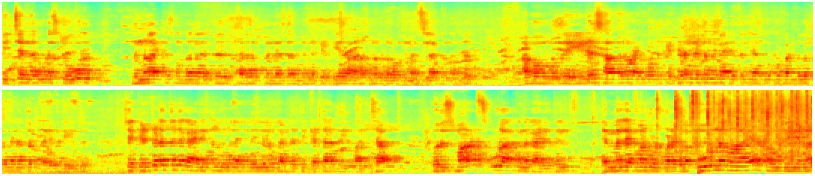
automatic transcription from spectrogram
കിച്ചന്റെ കൂടെ സ്റ്റോർ നിങ്ങളായിട്ട് സ്വന്തം നിലയ്ക്ക് അത് പിന്നെ പിന്നെ കെട്ടിയതാണ് എന്നുള്ളത് അവർക്ക് മനസ്സിലാക്കുന്നുണ്ട് അപ്പോൾ ഇത് എയ്ഡഡ് സ്ഥാപനമായതുകൊണ്ട് കെട്ടിടം കെട്ടുന്ന കാര്യത്തിൽ ഞങ്ങൾക്ക് ഫണ്ട് വെക്കുന്നതിനകത്തൊരു പരിമിതിയുണ്ട്. പക്ഷെ കെട്ടിടത്തിന്റെ കാര്യങ്ങൾ നിങ്ങൾ എങ്ങനെയെങ്കിലും കണ്ടെത്തി കെട്ടാൻ തീരുമാനിച്ചാൽ ഒരു സ്മാർട്ട് സ്കൂൾ ആക്കുന്ന കാര്യത്തിൽ എം എൽ എ ഫണ്ട് ഉൾപ്പെടെയുള്ള പൂർണമായ സൗകര്യങ്ങൾ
